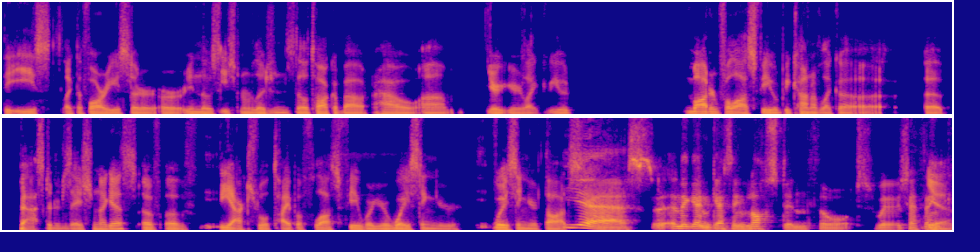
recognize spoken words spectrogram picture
the east like the far east or, or in those eastern religions they'll talk about how um you're you're like you modern philosophy would be kind of like a a bastardization i guess of of the actual type of philosophy where you're wasting your wasting your thoughts yes and again getting lost in thought which i think yeah.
